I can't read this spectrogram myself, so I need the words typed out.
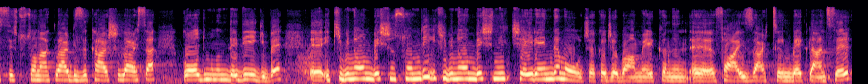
tutanaklar bizi karşılarsa Goldman'ın dediği gibi e, 2015'in sonu değil 2015'in ilk çeyreğinde mi olacak acaba Amerika'nın e, faiz artırım beklentileri?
